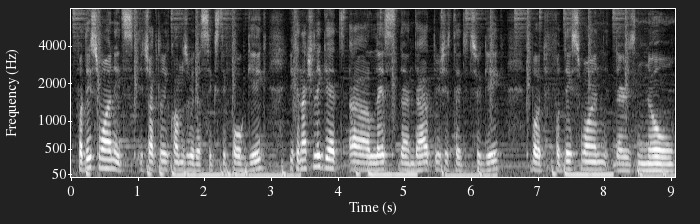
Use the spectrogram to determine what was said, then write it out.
for this one it's it actually comes with a 64 gig. You can actually get uh, less than that which is 32 gig but for this one there is no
